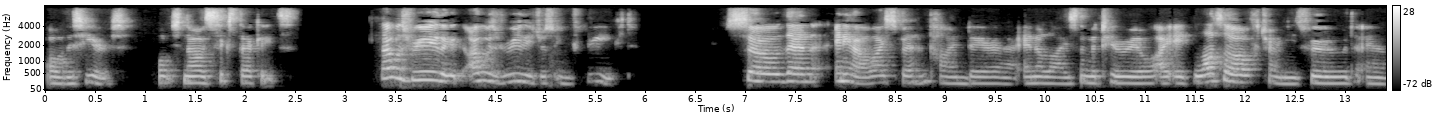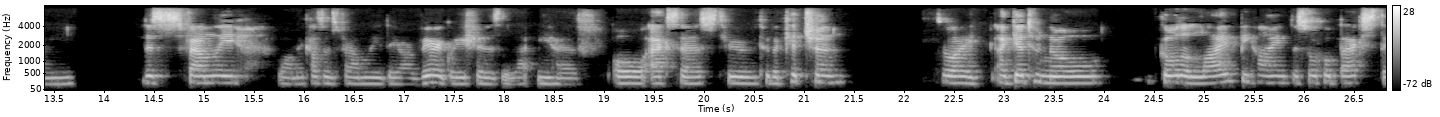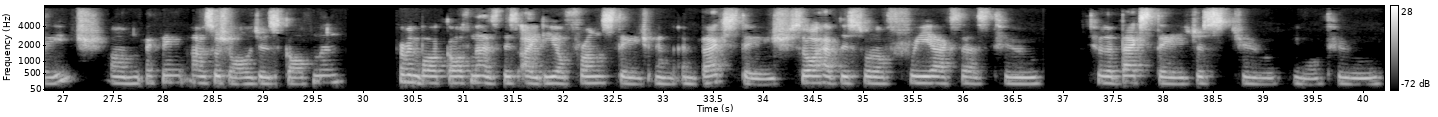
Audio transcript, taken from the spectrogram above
all these years? Almost now six decades. That was really, I was really just intrigued. So then anyhow, I spent time there and I analyzed the material. I ate lots of Chinese food and this family, well, my cousin's family, they are very gracious. They let me have all access to, to the kitchen. So I, I get to know, go the life behind the so-called backstage. Um, I think uh, sociologist Goffman, Erving Bock Goffman has this idea of front stage and, and backstage. So I have this sort of free access to, to the backstage just to, you know, to,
